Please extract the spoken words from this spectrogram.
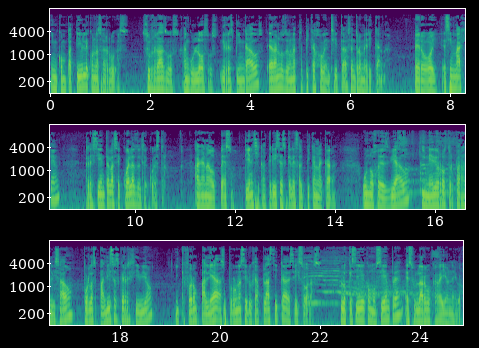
incompatible con las arrugas. Sus rasgos, angulosos y respingados, eran los de una típica jovencita centroamericana. Pero hoy, esa imagen resiente las secuelas del secuestro. Ha ganado peso, tiene cicatrices que le salpican la cara, un ojo desviado y medio rostro paralizado por las palizas que recibió y que fueron paliadas por una cirugía plástica de seis horas. Lo que sigue como siempre es su largo cabello negro.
